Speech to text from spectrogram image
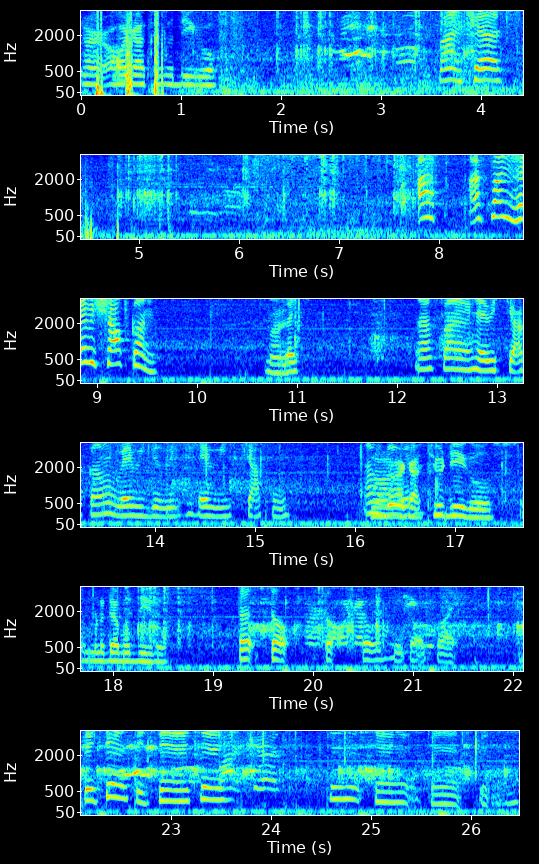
Alright, all I got is a deagle. Find chest. I I find heavy shotgun. Like Nice. I find heavy shotgun. I'm very good with heavy shotguns. I'm Uh, good. I got two deagles. I'm gonna double deagle. th- th- th- those big old like. Dun, dun, dun, dun, dun. Dun, dun, dun, dun.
